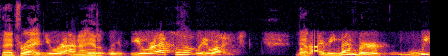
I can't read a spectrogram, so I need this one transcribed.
That's right. And you were absolutely a... you were absolutely right. But Yep. I remember we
